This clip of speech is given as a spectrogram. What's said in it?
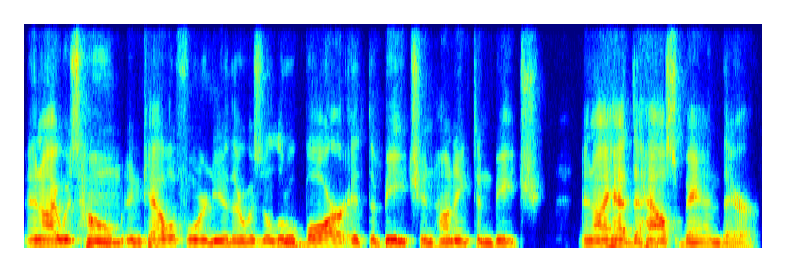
and I was home in California, there was a little bar at the beach in Huntington Beach, and I had the house band there.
